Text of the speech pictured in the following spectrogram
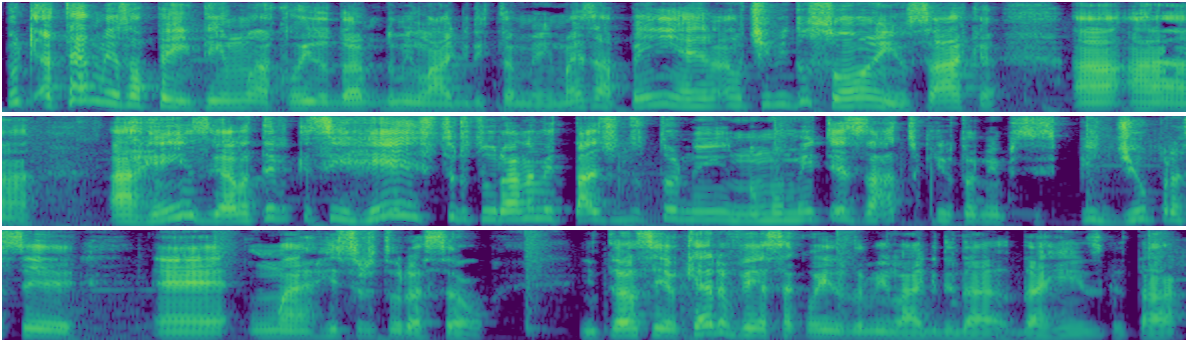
Porque até mesmo a PEN tem uma corrida do, do milagre também, mas a PEN é um time do sonho, saca? a, a a Rensga ela teve que se reestruturar na metade do torneio, no momento exato que o torneio pediu para ser é, uma reestruturação. Então, assim, eu quero ver essa corrida do milagre da, da tá?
